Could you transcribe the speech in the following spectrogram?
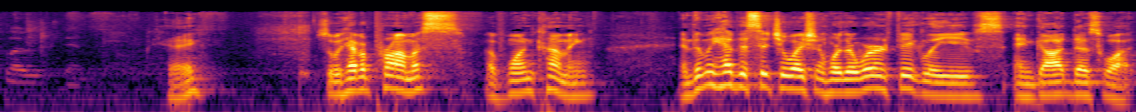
clothed them. Okay. So we have a promise of one coming. And then we have this situation where they're wearing fig leaves, and God does what?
